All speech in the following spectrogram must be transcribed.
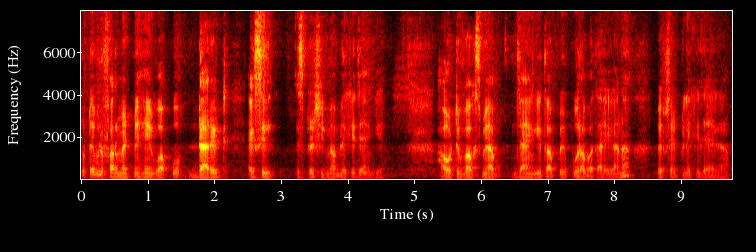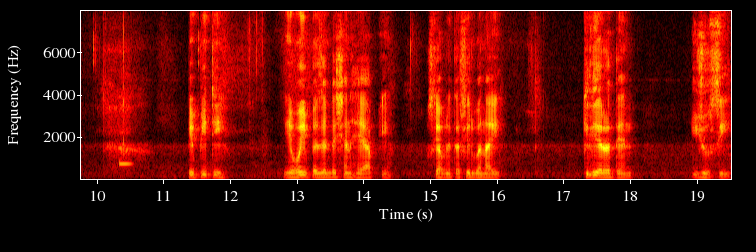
तो टेबल फॉर्मेट में है वो आपको डायरेक्ट एक्सेल स्प्रेडशीट में आप लेके जाएँगे। हाउ टू वर्क्स में आप जाएँगे तो आपको ये पूरा बताएगा ना वेबसाइट पे लेके जाएगा। पीपीटी ये वही प्रेजेंटेशन है आपकी। उसकी आपने तस्वीर बनाई क्लियर देन यू सी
